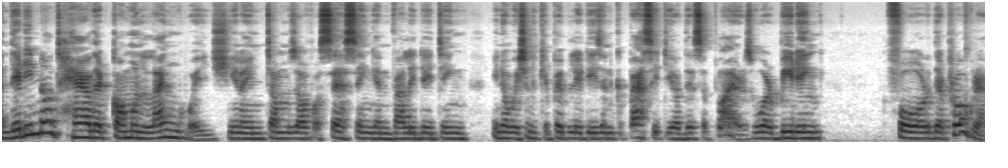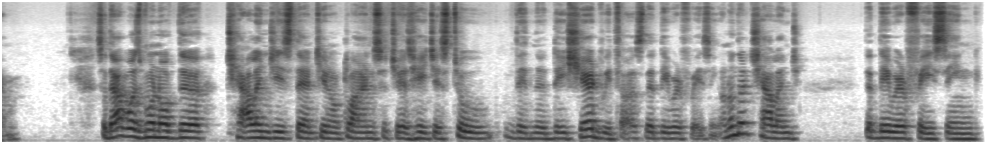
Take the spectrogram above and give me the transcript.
And they did not have that common language you know in terms of assessing and validating innovation capabilities and capacity of their suppliers who are bidding for their program so that was one of the challenges that you know clients such as HS2 they, they shared with us that they were facing. Another challenge that they were facing,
